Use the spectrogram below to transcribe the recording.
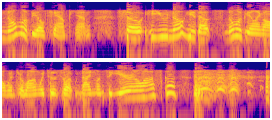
snowmobile champion. So he, you know, he's out snowmobiling all winter long, which is what nine months a year in Alaska.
